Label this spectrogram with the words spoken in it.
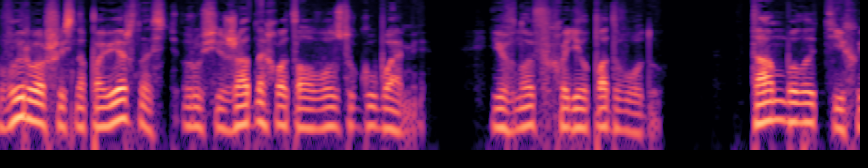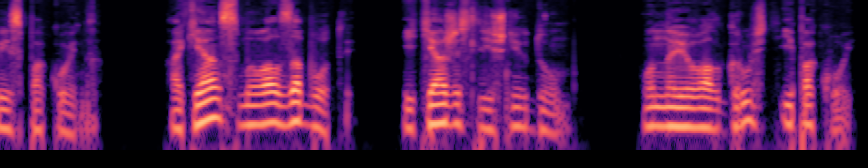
Вырвавшись на поверхность, Руси жадно хватал воздух губами и вновь входил под воду. Там было тихо и спокойно. Океан смывал заботы и тяжесть лишних дум. Он навевал грусть и покой.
